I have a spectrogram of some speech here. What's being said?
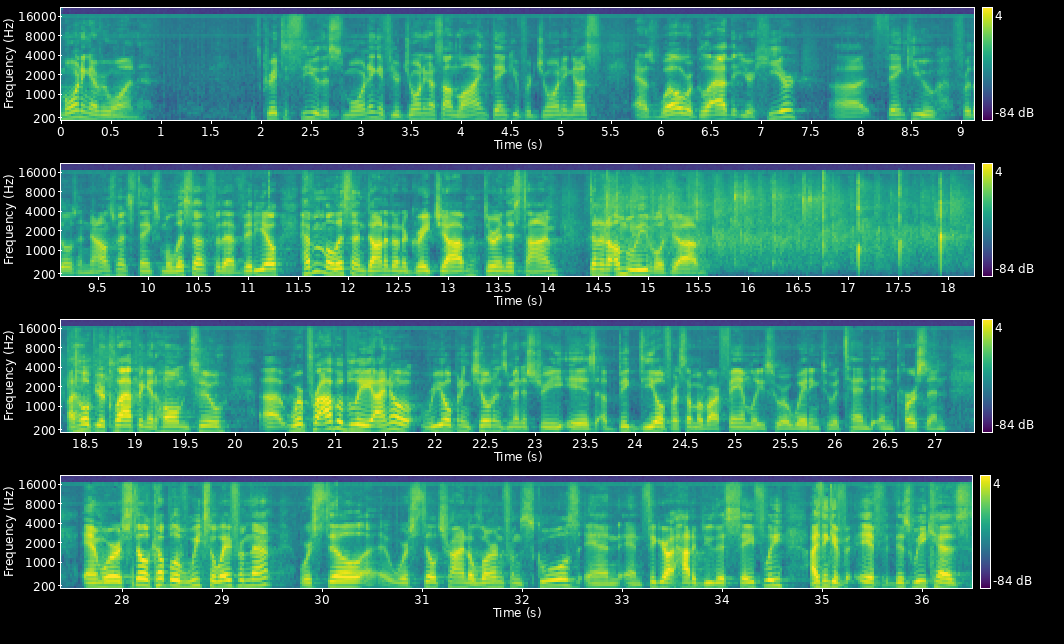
good morning, everyone. It's great to see you this morning. If you're joining us online, thank you for joining us as well. We're glad that you're here. Uh, thank you for those announcements. Thanks, Melissa, for that video. Haven't Melissa and Donna done a great job during this time? Done an unbelievable job. I hope you're clapping at home too. Uh, we're probably, I know reopening children's ministry is a big deal for some of our families who are waiting to attend in person. And we're still a couple of weeks away from that. We're still, we're still trying to learn from schools and, and figure out how to do this safely. I think if, if this week has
